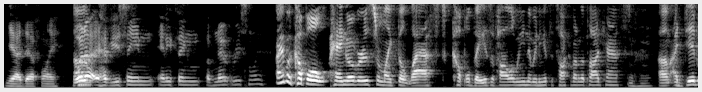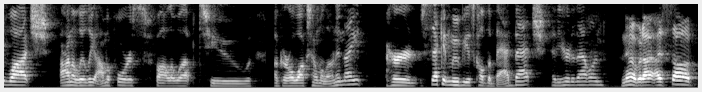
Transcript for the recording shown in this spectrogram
Yeah, definitely. What um, uh, have you seen anything of note recently? I have a couple hangovers from like the last couple days of Halloween that we didn't get to talk about on the podcast. Mm-hmm. Um, I did watch Anna Lily Amirpour's follow up to A Girl Walks Home Alone at Night. Her second movie is called The Bad Batch. Have you heard of that one? No, but I, I saw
